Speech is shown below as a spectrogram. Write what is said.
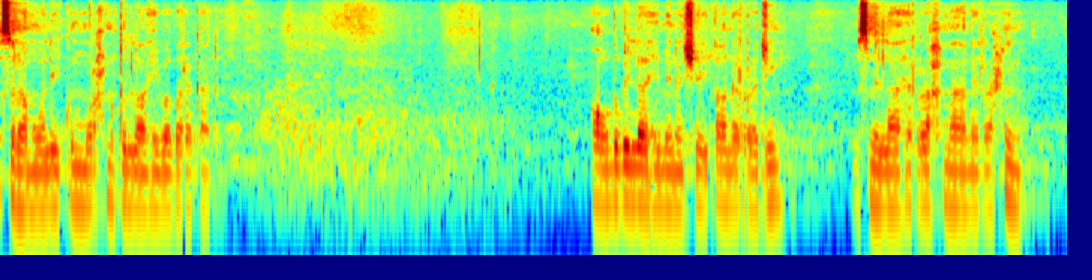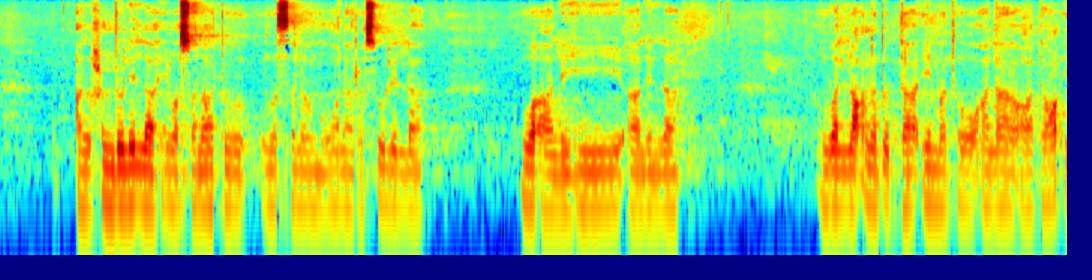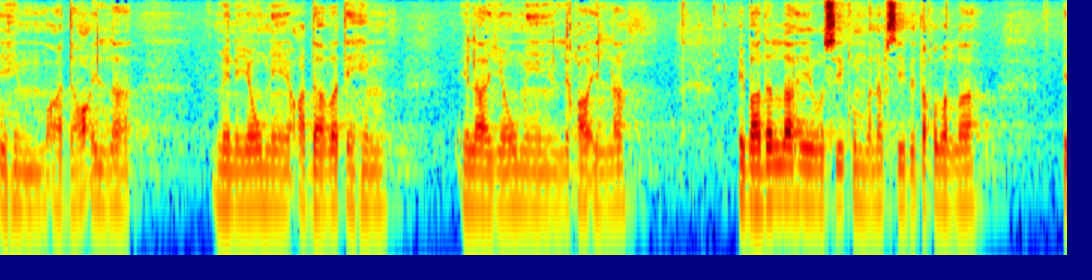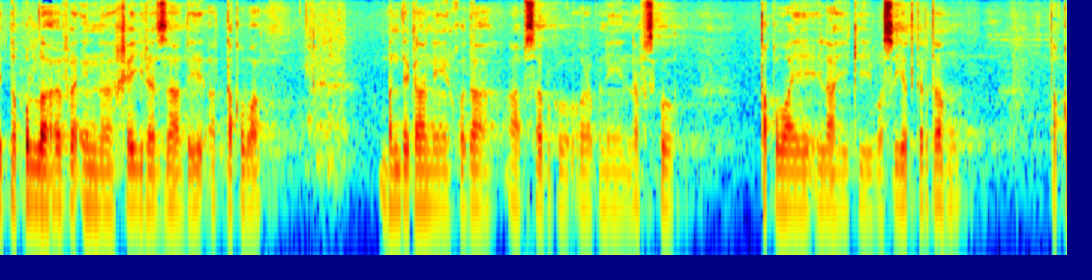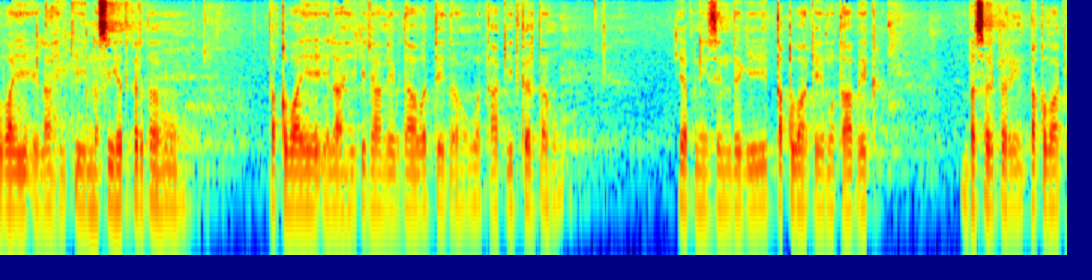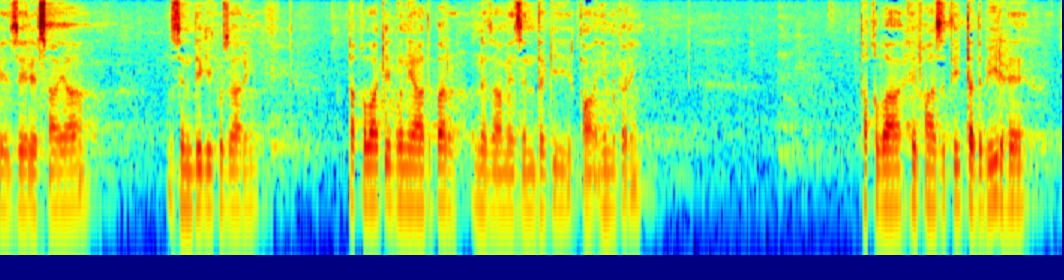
السلام علیکم ورحمۃ اللہ وبرکاتہ۔ اعوذ باللہ من الشیطان الرجیم۔ بسم اللہ الرحمن الرحیم۔ الحمد للہ وسلاۃ وسلم علی رسول اللہ و علیہ آل اللہ۔ واللعنة الدائمة على أعدائهم أعداء الله من يوم عداوتهم إلى يوم لقاء الله عباد الله يوصيكم ونفسي بتقوى الله اتقوا الله فإن خير الزاد التقوى بندگان خدا، آپ سب کو اور اپنے نفس کو تقوائے الہی کی وصیت کرتا ہوں تقوائے الہی کی نصیحت کرتا ہوں تقوائے الہی کی جانب دعوت دیتا ہوں و تاکید کرتا ہوں کہ اپنی زندگی تقوا کے مطابق بسر کریں تقوا کے زیر سایہ زندگی گزاریں تقوا کی بنیاد پر نظام زندگی قائم کریں۔ تقوا حفاظتی، تدبیر ہے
